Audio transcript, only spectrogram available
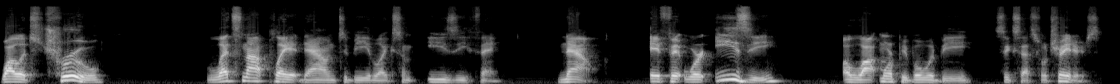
While it's true, let's not play it down to be like some easy thing. Now, if it were easy, a lot more people would be successful traders.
